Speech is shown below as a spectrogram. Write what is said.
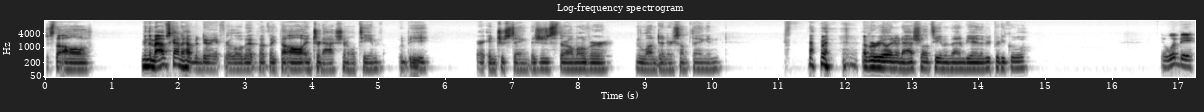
just the all. I mean, the Mavs kind of have been doing it for a little bit, but like the all international team would be very interesting. They should just throw them over in London or something and have a, have a real international team in the NBA. That'd be pretty cool. It would be.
